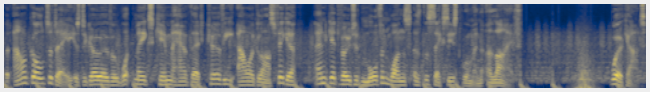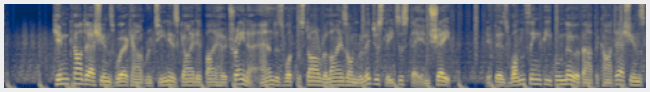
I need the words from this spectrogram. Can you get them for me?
but our goal today is to go over what makes Kim have that curvy hourglass figure and get voted more than once as the sexiest woman alive. Workout Kim Kardashian's workout routine is guided by her trainer and is what the star relies on religiously to stay in shape. If there's one thing people know about the Kardashians,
